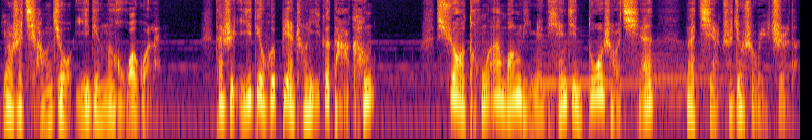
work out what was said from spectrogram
要是抢救一定能活过来，但是一定会变成一个大坑，需要童安往里面填进多少钱，那简直就是未知的。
